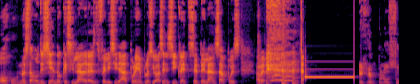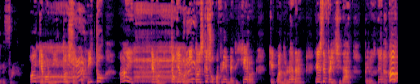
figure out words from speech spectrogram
Ojo, no estamos diciendo que si ladra es de felicidad. Por ejemplo, si vas en ciclet se te lanza, pues, a ver, Ejemplo sufre. Ay, qué bonito es el perrito. Ay, qué bonito, qué bonito. Es que su cofre me dijeron que cuando ladran es de felicidad. Pero es que. ¡Ah!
